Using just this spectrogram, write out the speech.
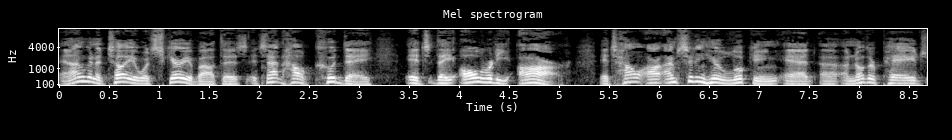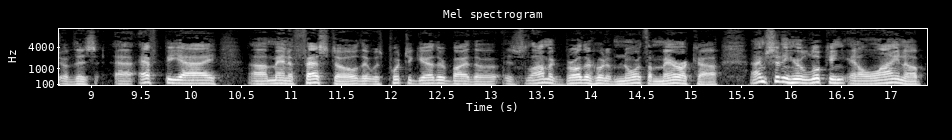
And I'm going to tell you what's scary about this. It's not how could they, it's they already are. It's how our, I'm sitting here looking at uh, another page of this uh, FBI uh, manifesto that was put together by the Islamic Brotherhood of North America. I'm sitting here looking at a lineup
